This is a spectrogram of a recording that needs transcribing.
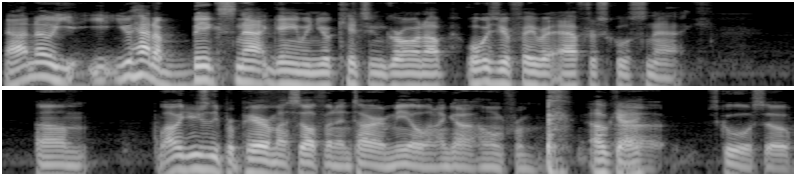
Now, I know you, you had a big snack game in your kitchen growing up. What was your favorite after school snack? Um, well, I would usually prepare myself an entire meal when I got home from Okay. uh, school, so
